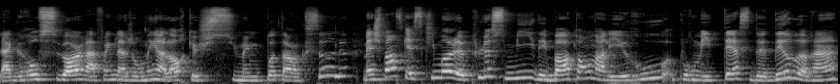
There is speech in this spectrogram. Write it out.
la grosse sueur à la fin de la journée alors que je suis même pas tant que ça. Mais je pense que ce qui m'a le plus mis des bâtons dans les roues pour mes tests de déodorant,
